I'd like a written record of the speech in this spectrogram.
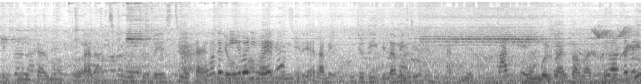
পিকনিকার মতো। আর আজকেও চলে এসেছি মায়ের মন্দিরে। আর আমি পুজো দিয়ে দিলাম এই যে ঠাকুরের। মঙ্গলবার বাবার পুজো দিয়ে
